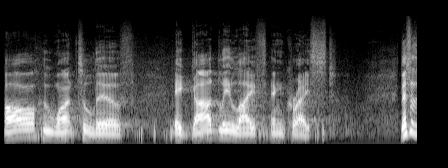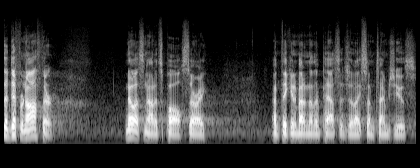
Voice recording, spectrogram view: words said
all who want to live a godly life in Christ. This is a different author. No, it's not. It's Paul. Sorry. I'm thinking about another passage that I sometimes use.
